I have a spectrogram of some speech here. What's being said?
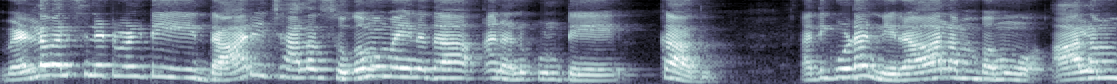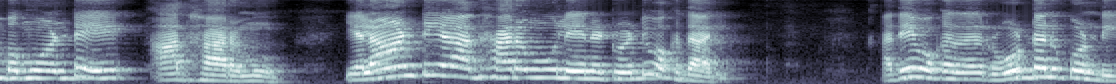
వెళ్ళవలసినటువంటి దారి చాలా సుగమమైనదా అని అనుకుంటే కాదు. అది కూడా నిరాలంబము ఆలంబము అంటే ఆధారము. ఎలాంటి ఆధారము లేనటువంటి ఒక దారి. అదే ఒక రోడ్డు అనుకోండి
